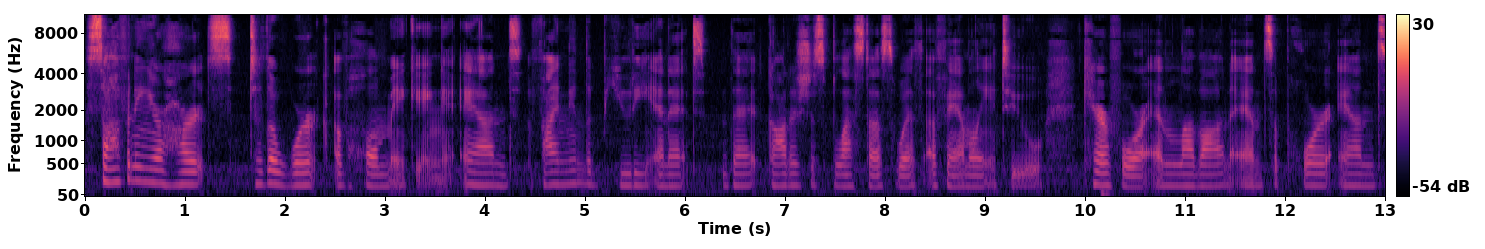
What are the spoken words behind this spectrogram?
softening your hearts to the work of homemaking and finding the beauty in it that God has just blessed us with a family to care for and love on and support. And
